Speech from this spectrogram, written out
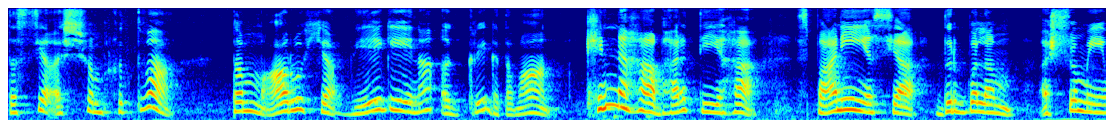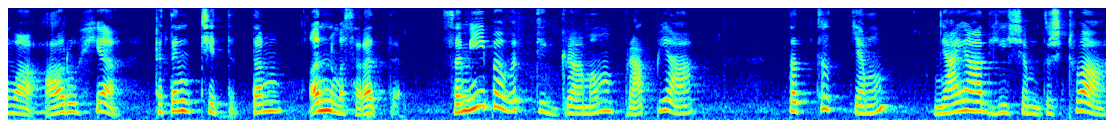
तस्य अश्वं हृत्वा तम् आरुह्य वेगेन अग्रे गतवान्। खिन्नः भारतीयः स्पानीयस्य दुर्बलम् अश्वमेव आरुह्य कथञ्चित् तम् अन्वसरत्। समीपवर्तिग्रामं प्राप्य तत्रत्यं न्यायाधीशं दृष्ट्वा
